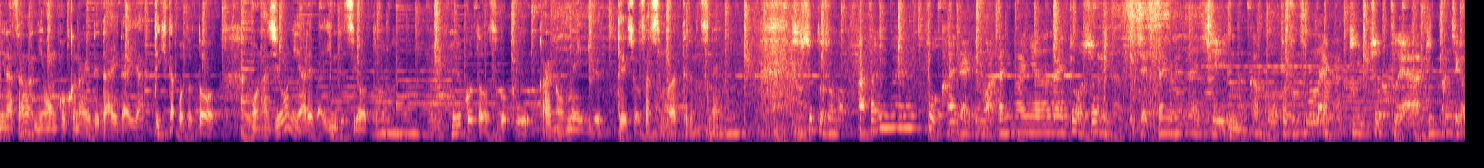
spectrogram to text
皆さんが日本国内で代々やってきたことと同じようにやればいいんですよということをすごくあのメインで提唱させてもらってるんですね。そうするとその当たり前のことを海外でも当たり前にやらないと商品なんて絶対売れないし、なんかこうとてつもないラッキーショットやラッキーパンチが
